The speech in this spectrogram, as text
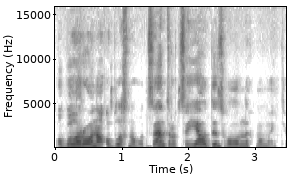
оборона обласного центру це є один з головних моментів.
